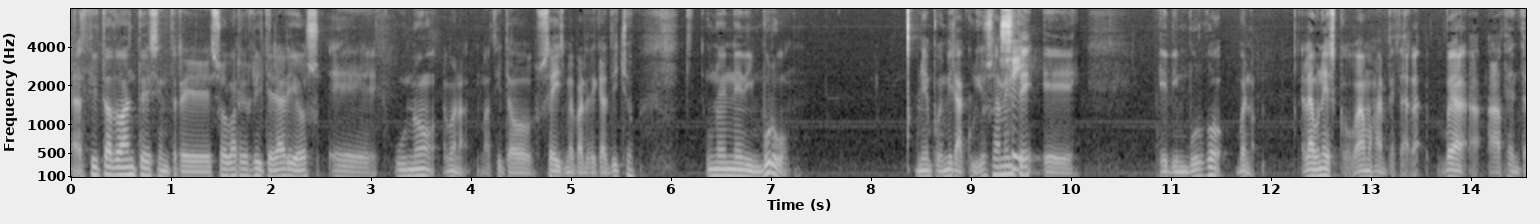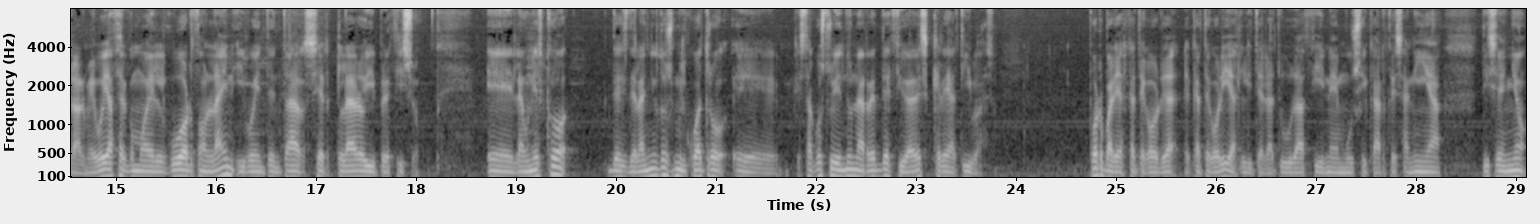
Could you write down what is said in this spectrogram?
has citado antes, entre esos barrios literarios, eh, uno, bueno, has citado seis, me parece que has dicho, uno en Edimburgo. Bien, pues mira, curiosamente, eh, Edimburgo, bueno, la UNESCO, vamos a empezar. Voy a, centrarme, voy a hacer como el Word Online y voy a intentar ser claro y preciso. la UNESCO, desde el año 2004, está construyendo una red de ciudades creativas por varias categorías, literatura, cine, música, artesanía, diseño,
